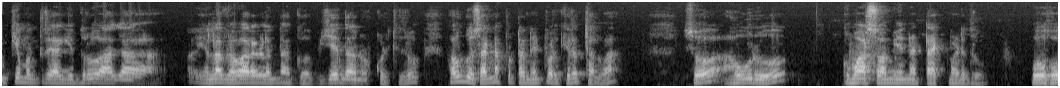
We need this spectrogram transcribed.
ಮುಖ್ಯಮಂತ್ರಿ ಆಗಿದ್ದರು ಆಗ ಎಲ್ಲ ವ್ಯವಹಾರಗಳನ್ನು ವಿಜೇಂದ್ರ ನೋಡ್ಕೊಳ್ತಿದ್ರು. ಅವ್ರಿಗೂ ಸಣ್ಣ ಪುಟ್ಟ ನೆಟ್ವರ್ಕ್ ಇರುತ್ತಲ್ವ? ಸೊ ಅವರು ಕುಮಾರಸ್ವಾಮಿಯನ್ನು ಟ್ರ್ಯಾಕ್ ಮಾಡಿದರು. ಓಹೋ,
